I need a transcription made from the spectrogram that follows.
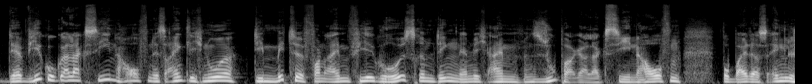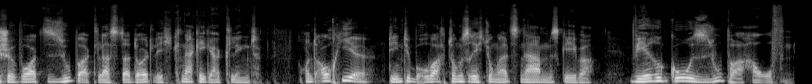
Der Virgo-Galaxienhaufen ist eigentlich nur die Mitte von einem viel größeren Ding, nämlich einem Supergalaxienhaufen, wobei das englische Wort Supercluster deutlich knackiger klingt. Und auch hier dient die Beobachtungsrichtung als Namensgeber. Virgo-Superhaufen.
